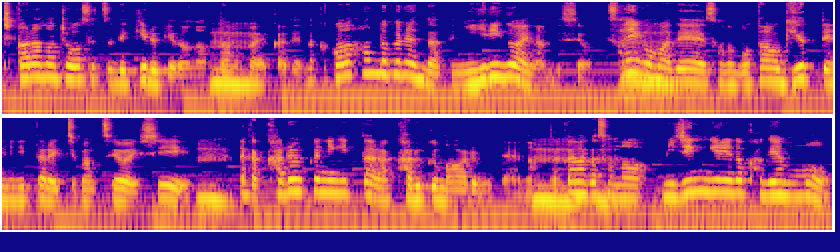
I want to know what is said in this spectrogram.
力の調節できるけど何段階かで、なんかこのハンドブレンダーって握り具合なんですよ。最後までそのボタンをギュッて握ったら一番強いし、うん。なんか軽く握ったら軽く回るみたいな。うん。だからなんかそのみじん切りの加減も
